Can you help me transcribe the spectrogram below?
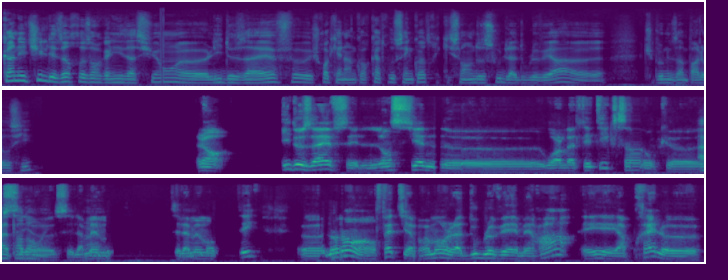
Qu'en est-il des autres organisations, euh, l'I2AF Je crois qu'il y en a encore 4 ou 5 autres qui sont en dessous de la WA. Euh, tu peux nous en parler aussi? Alors, I2AF, c'est l'ancienne World Athletics, hein, donc ah, c'est la, même, la même entité. Euh, non, non, en fait, il y a vraiment la WMRA et après le,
